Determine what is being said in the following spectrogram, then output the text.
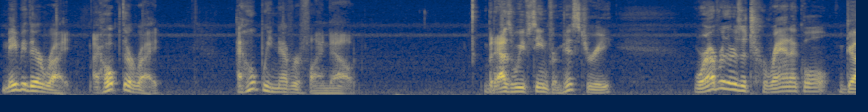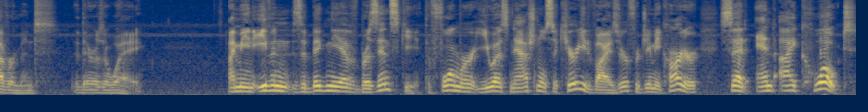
Maybe they're right. I hope they're right. I hope we never find out. But as we've seen from history, wherever there's a tyrannical government, there's a way. I mean, even Zbigniew Brzezinski, the former U.S. National Security Advisor for Jimmy Carter, said, and I quote,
